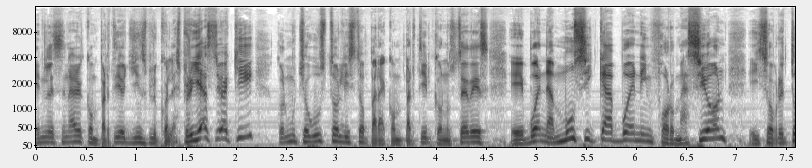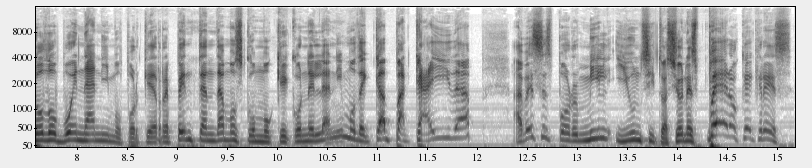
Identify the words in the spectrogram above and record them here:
en el escenario compartido Jeans Blue Collage. Pero ya estoy aquí con mucho gusto, listo para compartir con ustedes eh, buena música, buena información y sobre todo buen ánimo, porque de repente andamos como que con el ánimo de capa caída, a veces por mil y un situaciones. Pero, ¿qué crees?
